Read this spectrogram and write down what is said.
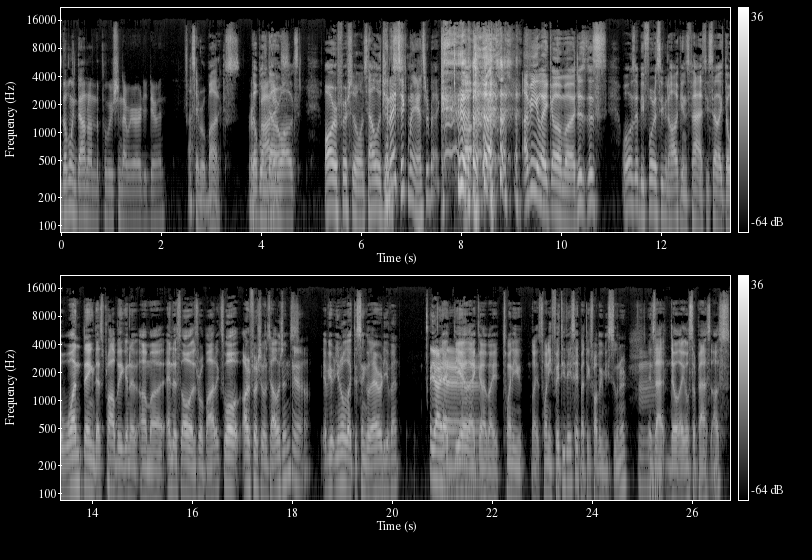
doubling down on the pollution that we we're already doing. I say robotics. Doubling down on Robotics? Robotics. Artificial intelligence. Can I take my answer back? Uh, I mean, like, um, uh, just this. What was it before Stephen Hawking's passed? He said like the one thing that's probably gonna um uh, end us all is robotics. Well, artificial intelligence. yeah, Have you you know like the singularity event? yeah, the yeah. idea yeah, like yeah. uh, by twenty like twenty fifty they say, but I think it's probably gonna be sooner. Is Mhm. that they'll like, it'll surpass us?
